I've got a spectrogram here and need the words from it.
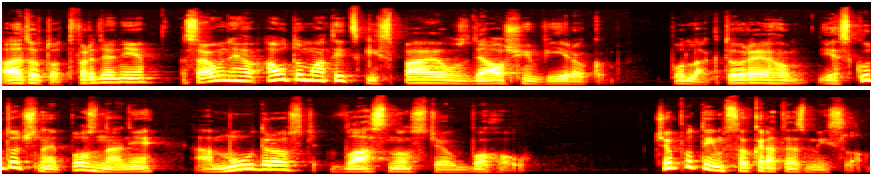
Ale toto tvrdenie sa u neho automaticky spájalo s ďalším výrokom, podľa ktorého je skutočné poznanie a múdrosť vlastnosťou bohov. Čo pod tým Sokrates myslel?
